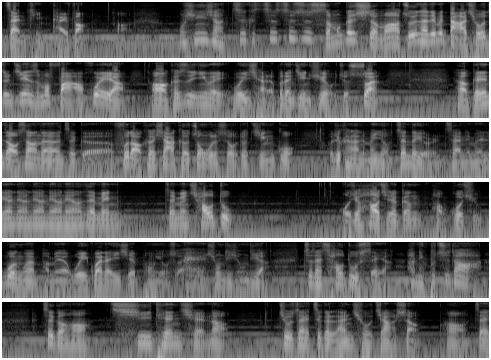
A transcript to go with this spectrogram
暂停开放。我心想，这个这这是什么跟什么啊？昨天在这边打球，这今天什么法会啊？啊，可是因为围起来了，不能进去，我就算了。啊，隔天早上呢，这个辅导课下课，中午的时候我就经过，我就看到那边有真的有人在那边亮亮亮亮亮在那边在那边超度，我就好奇的跟跑过去问问旁边围观的一些朋友说：“哎，兄弟兄弟啊，这在超度谁啊？啊，你不知道啊？这个哈，七天前呢，就在这个篮球架上哦，在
